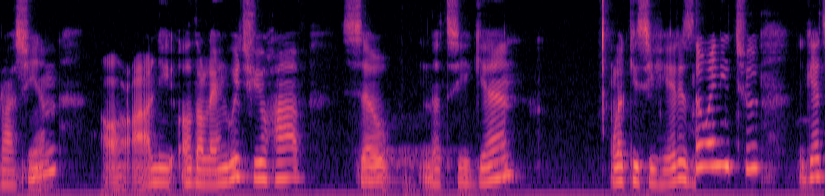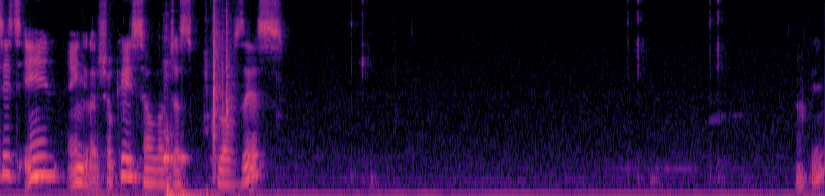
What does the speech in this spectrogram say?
Russian or any other language you have so let's see again. Like you see here is so I need to get it in English. Okay so let's just close this. Okay.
